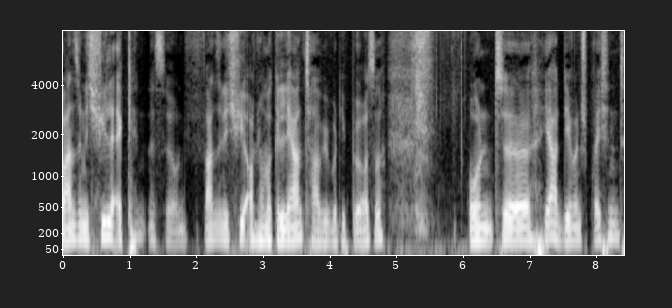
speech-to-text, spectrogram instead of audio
wahnsinnig viele Erkenntnisse und wahnsinnig viel auch nochmal gelernt habe über die Börse. Und äh, ja, dementsprechend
